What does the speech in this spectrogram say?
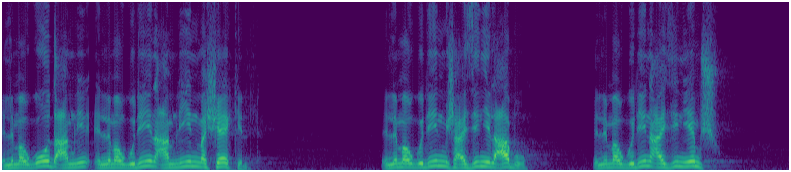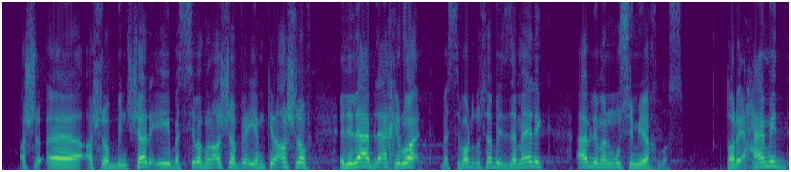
اللي موجود عاملين اللي موجودين عاملين مشاكل. اللي موجودين مش عايزين يلعبوا. اللي موجودين عايزين يمشوا. أشرف, أشرف بن شرقي بس سيبك من أشرف يمكن أشرف اللي لعب لآخر وقت بس برضه ساب الزمالك قبل ما الموسم يخلص. طارق حامد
